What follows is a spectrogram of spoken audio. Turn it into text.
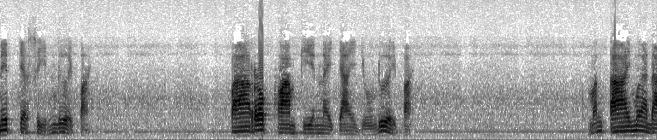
นิจศีลเรื่อยไป ปารบความเพียรในใจอยู่เรื่อยไป มันตายเมื่อใด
